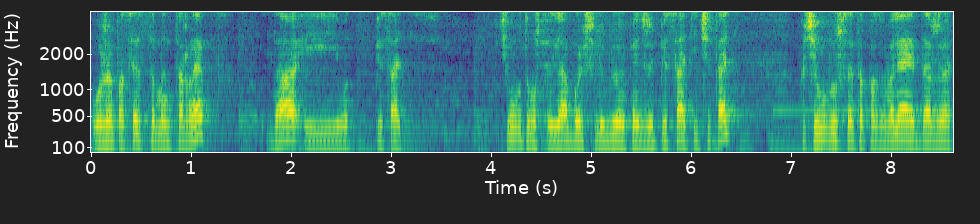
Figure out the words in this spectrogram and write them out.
уже посредством интернет, да, и вот писать. Почему? Потому что я больше люблю, опять же, писать и читать. Почему? Потому что это позволяет даже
